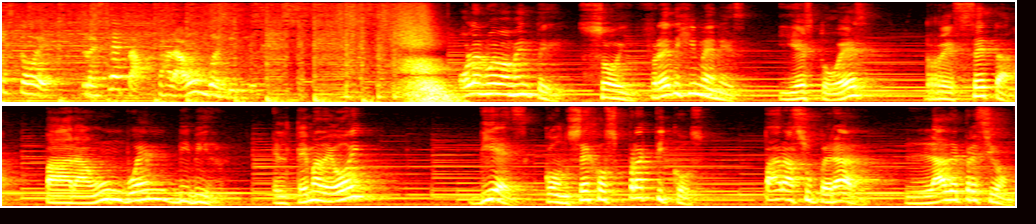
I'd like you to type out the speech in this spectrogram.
Esto es Receta para un buen vivir. Hola nuevamente, soy Freddy Jiménez y esto es Receta para un buen vivir. El tema de hoy, 10 consejos prácticos para superar la depresión.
